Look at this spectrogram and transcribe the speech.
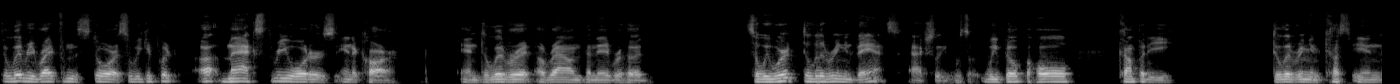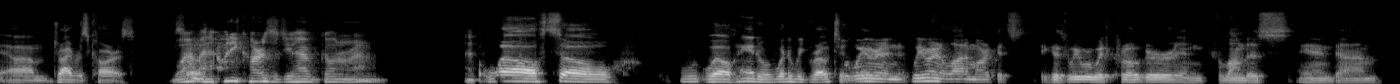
delivery right from the store so we could put uh, max three orders in a car and deliver it around the neighborhood. So we weren't delivering in vans. Actually, was we built the whole company delivering in in um, drivers' cars. Wow! So, and how many cars did you have going around? Well, so well, Andrew, what did we grow to? We were in we were in a lot of markets because we were with Kroger and Columbus and um,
